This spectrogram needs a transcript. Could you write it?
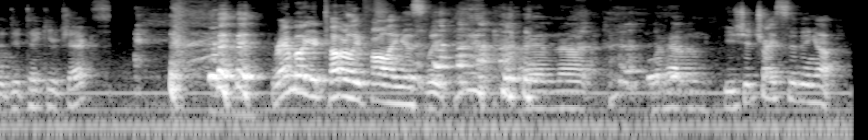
Did you take your checks? Rambo, you're totally falling asleep. And uh, what happened? You should try sitting up.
